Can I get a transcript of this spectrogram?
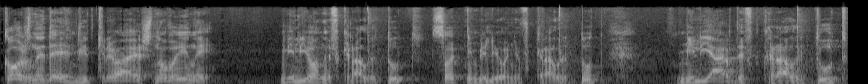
кожен день відкриваєш новини. Мільйони вкрали тут, сотні мільйонів вкрали тут, мільярди вкрали тут,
